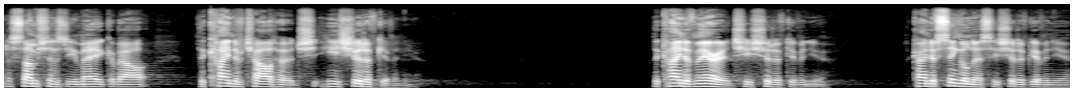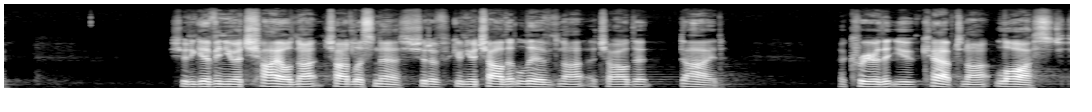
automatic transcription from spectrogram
What assumptions do you make about the kind of childhood he should have given you? The kind of marriage he should have given you? The kind of singleness he should have given you? Should have given you a child, not childlessness. Should have given you a child that lived, not a child that died a career that you kept, not lost.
